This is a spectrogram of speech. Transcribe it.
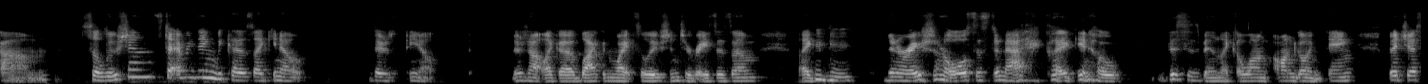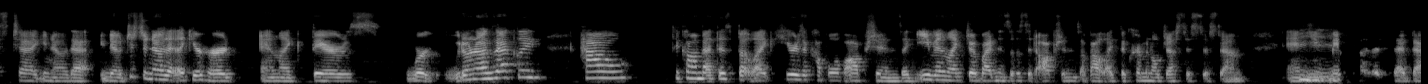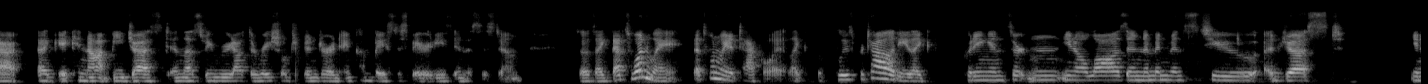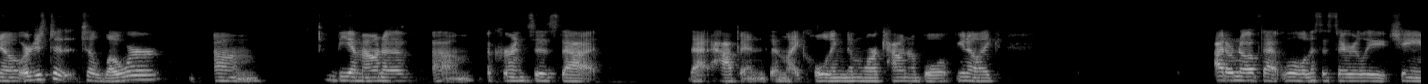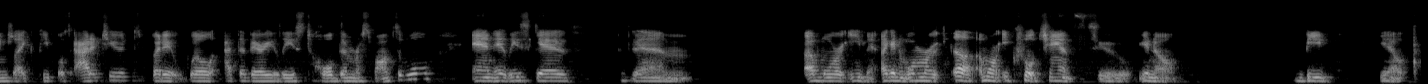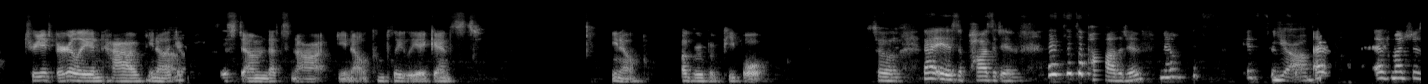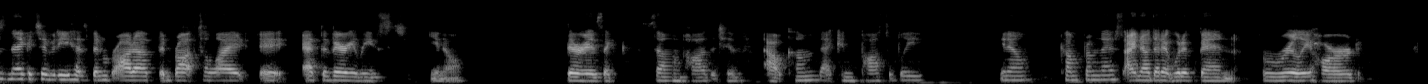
um solutions to everything because like you know there's you know there's not like a black and white solution to racism like mm-hmm. generational systematic like you know this has been like a long ongoing thing but just to you know that you know just to know that like you're heard and like there's we're we don't know exactly how to combat this but like here's a couple of options. Like even like joe biden has listed options about like the criminal justice system. And mm-hmm. he made said that like it cannot be just unless we root out the racial gender and income based disparities in the system. So it's like that's one way that's one way to tackle it. Like police brutality like putting in certain you know laws and amendments to adjust you know or just to, to lower um, the amount of um, occurrences that that happens and like holding them more accountable you know like i don't know if that will necessarily change like people's attitudes but it will at the very least hold them responsible and at least give them a more even like a more uh, a more equal chance to you know be you know treated fairly and have you know like system that's not you know completely against you know a group of people. So that is a positive. It's, it's a positive you know it's it's, it's yeah. as, as, much as negativity has been brought up and brought to light it, at the very least you know there is like some positive outcome that can possibly you know, come from this. I know that it would have been really hard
